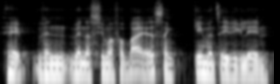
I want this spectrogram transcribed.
hey, wenn, wenn das hier mal vorbei ist, dann gehen wir ins ewige Leben.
